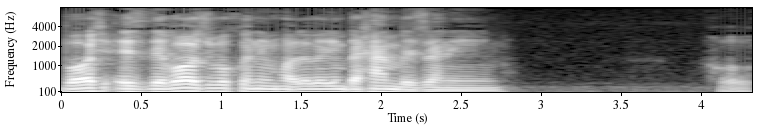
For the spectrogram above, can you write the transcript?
باش ازدواج بکنیم حالا بریم به هم بزنیم. خب.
